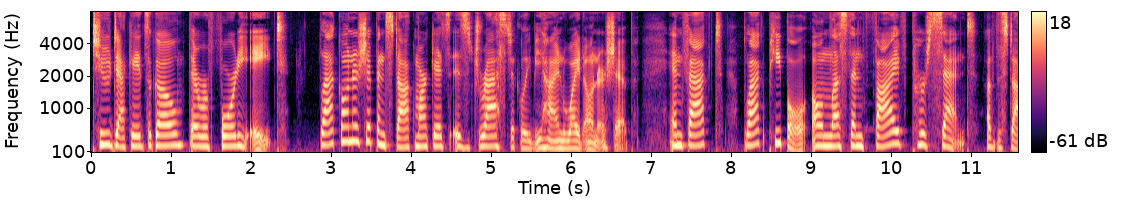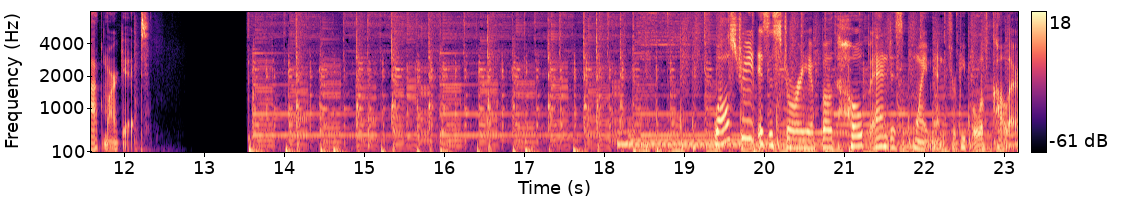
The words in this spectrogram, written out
Two decades ago, there were 48. Black ownership in stock markets is drastically behind white ownership. In fact, black people own less than 5% of the stock market. Wall Street is a story of both hope and disappointment for people of color.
